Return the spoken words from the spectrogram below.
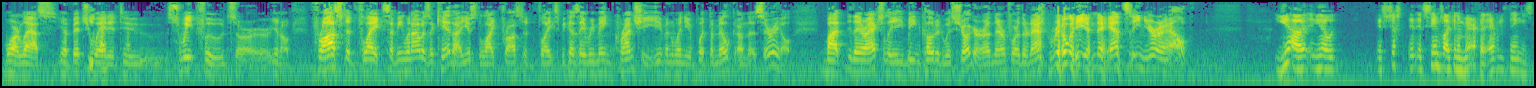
more or less habituated to sweet foods or you know frosted flakes. I mean, when I was a kid, I used to like frosted flakes because they remain crunchy even when you put the milk on the cereal. But they're actually being coated with sugar, and therefore they're not really enhancing your health. Yeah, you know, it's just it, it, seems like in America everything is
